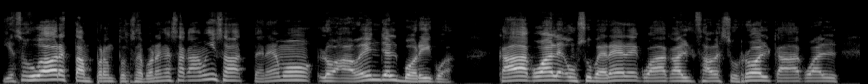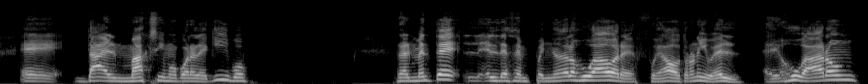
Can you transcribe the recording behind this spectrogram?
Y esos jugadores tan pronto se ponen esa camisa, tenemos los Avengers Boricua. Cada cual es un superhéroe, cada cual sabe su rol, cada cual eh, da el máximo por el equipo. Realmente el desempeño de los jugadores fue a otro nivel. Ellos jugaron,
